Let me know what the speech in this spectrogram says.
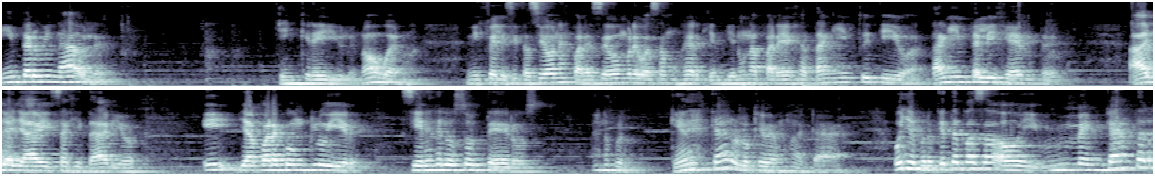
interminable. Qué increíble, ¿no? Bueno, Mis felicitaciones para ese hombre o esa mujer quien tiene una pareja tan intuitiva, tan inteligente. Ay, ay, ay, Sagitario. Y ya para concluir, si eres de los solteros, bueno, pero qué descaro lo que vemos acá. Oye, pero ¿qué te pasa hoy? Me encanta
